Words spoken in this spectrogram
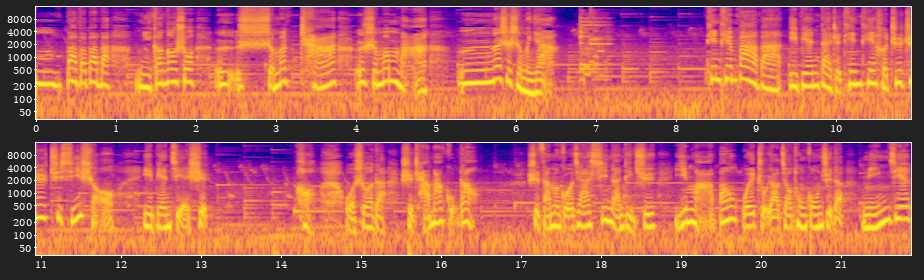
嗯，爸爸，爸爸，你刚刚说，呃，什么茶，什么马，嗯，那是什么呀？”天天爸爸一边带着天天和芝芝去洗手，一边解释：“哦，我说的是茶马古道，是咱们国家西南地区以马帮为主要交通工具的民间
